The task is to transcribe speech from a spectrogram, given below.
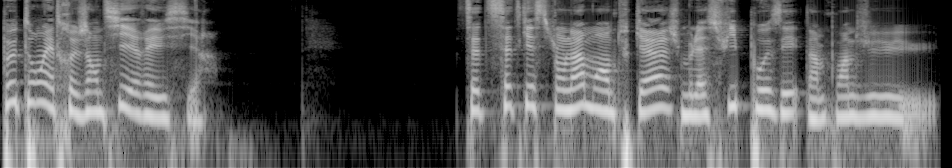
peut-on être gentil et réussir? Cette, cette question-là, moi en tout cas, je me la suis posée d'un point de vue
